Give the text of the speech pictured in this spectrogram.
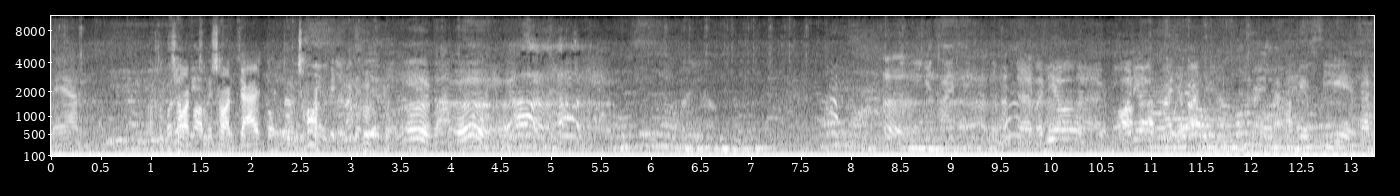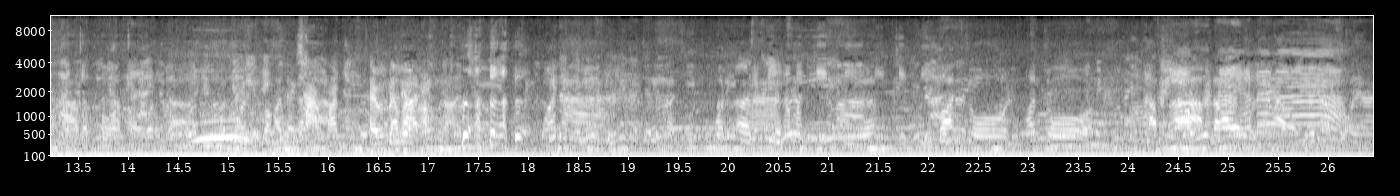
แมนทุกช็อตทุกช็อตย้ายทุกช็อตเออเออมาเดียวมาเดียวมาจะมานะครับเอฟซีแฟนคลับโปรใจฉากมันใครมันเป็นเรื่องหัวหน้าจะเลือกทีมผู้บริหารแล้วมันกินหรือบอสโจหรือพ่อโจรับภาพรับไปแล้ว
